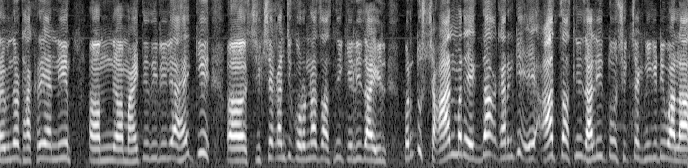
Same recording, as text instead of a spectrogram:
रवींद्र ठाकरे यांनी माहिती दिलेली आहे की शिक्षकांची कोरोना चाचणी केली जाईल. परंतु शाळांमध्ये एकदा कारण की आज चाचणी झाली तो शिक्षक निगेटिव्ह आला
